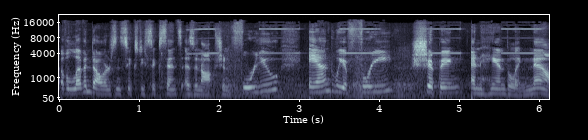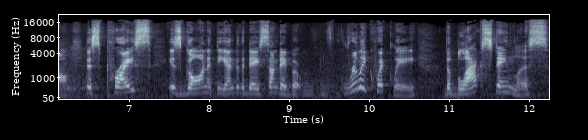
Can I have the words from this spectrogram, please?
of $11.66 as an option for you, and we have free shipping and handling. Now, this price is gone at the end of the day Sunday, but really quickly, the black stainless,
